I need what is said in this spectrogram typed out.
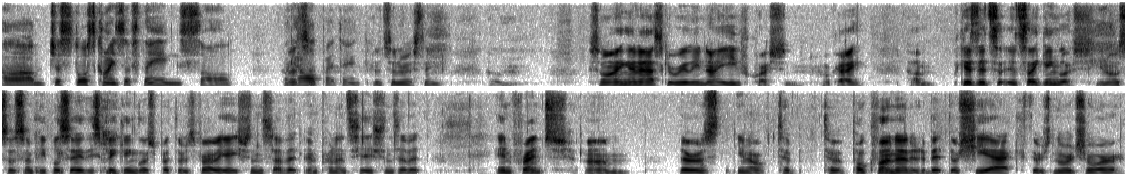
Um, just those kinds of things. So would That's help, I think. That's interesting. Um, So I'm going to ask a really naive question, okay? Um, because it's it's like English, you know. So some people say they speak English, but there's variations of it and pronunciations of it. In French, um, there's you know to to poke fun at it a bit. There's Chiac, there's Nord Shore,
